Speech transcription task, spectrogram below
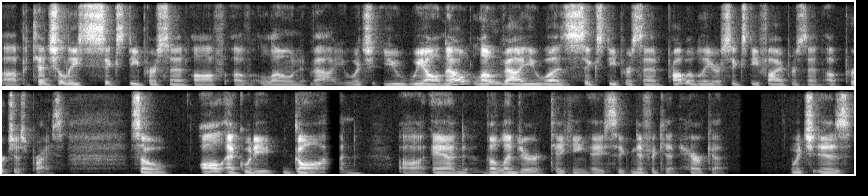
Uh, potentially 60% off of loan value, which you we all know loan value was 60% probably or 65% of purchase price. So all equity gone, uh, and the lender taking a significant haircut, which is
